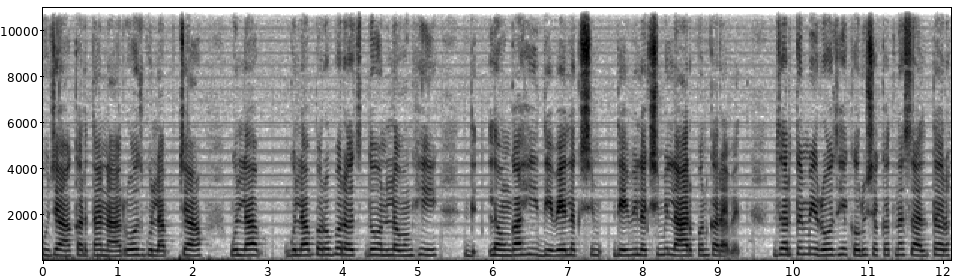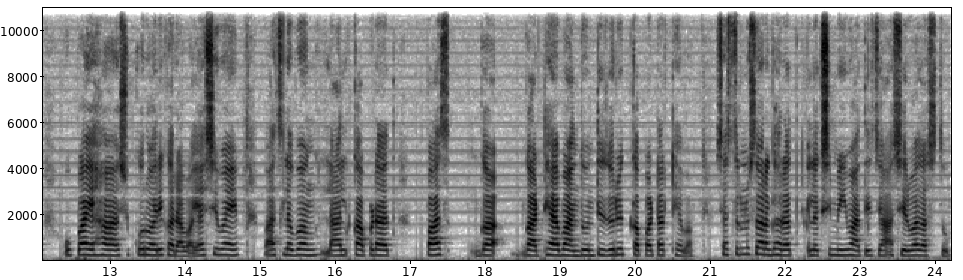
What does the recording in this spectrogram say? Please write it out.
पूजा करताना रोज गुलाबच्या गुलाब गुलाबबरोबरच दोन लवंग ही लवंगा ही दिवे लक्ष्मी देवी लक्ष्मीला अर्पण करावेत. जर तुम्ही रोज हे करू शकत नसाल तर उपाय हा शुक्रवारी करावा. याशिवाय पाच लवंग लाल कापडात पाच गा गाठ्या बांधून तिजोरीत कपाटात ठेवा. शास्त्रानुसार घरात लक्ष्मी मातेचा आशीर्वाद असतो.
